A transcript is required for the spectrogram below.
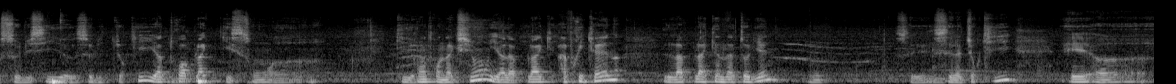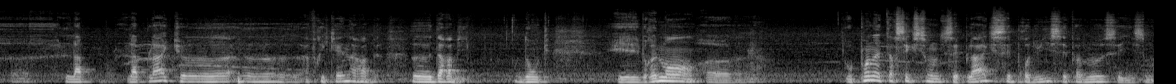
celui-ci, euh, celui de Turquie, il y a trois plaques qui sont euh, qui rentrent en action. Il y a la plaque africaine, la plaque anatolienne, c'est la Turquie, et la, la, plaque africaine d'Arabie. Donc, et vraiment, au point d'intersection de ces plaques, s'est produit ces fameux séismes.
